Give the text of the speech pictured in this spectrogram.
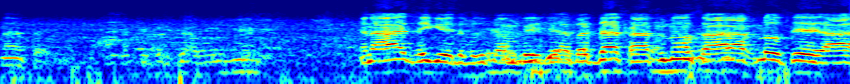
ના થાય અને આ થઈ ગયું એટલે બધું કામ થઈ જાય બધા શાસ્ત્રનો સાર આટલો છે આ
